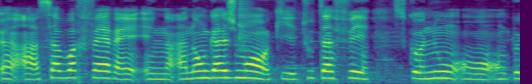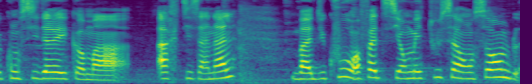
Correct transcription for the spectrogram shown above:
un savoir-faire et, un engagement qui est tout à fait ce que nous, on, on peut considérer comme artisanal. Bah, du coup, en fait, si on met tout ça ensemble,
